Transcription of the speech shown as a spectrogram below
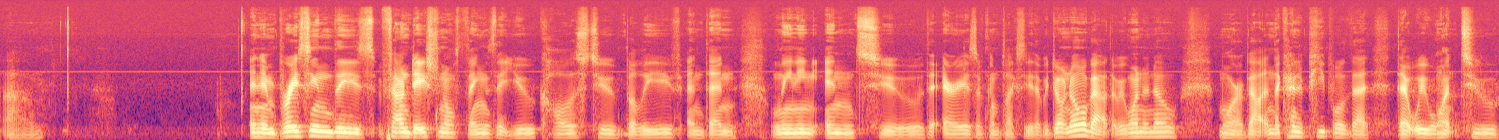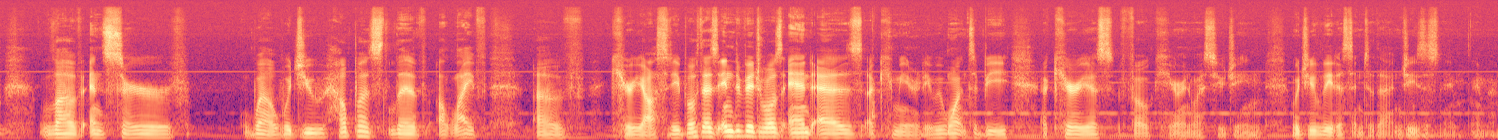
Um, and embracing these foundational things that you call us to believe, and then leaning into the areas of complexity that we don't know about, that we want to know more about, and the kind of people that, that we want to love and serve well. Would you help us live a life of curiosity, both as individuals and as a community? We want to be a curious folk here in West Eugene. Would you lead us into that? In Jesus' name, amen.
